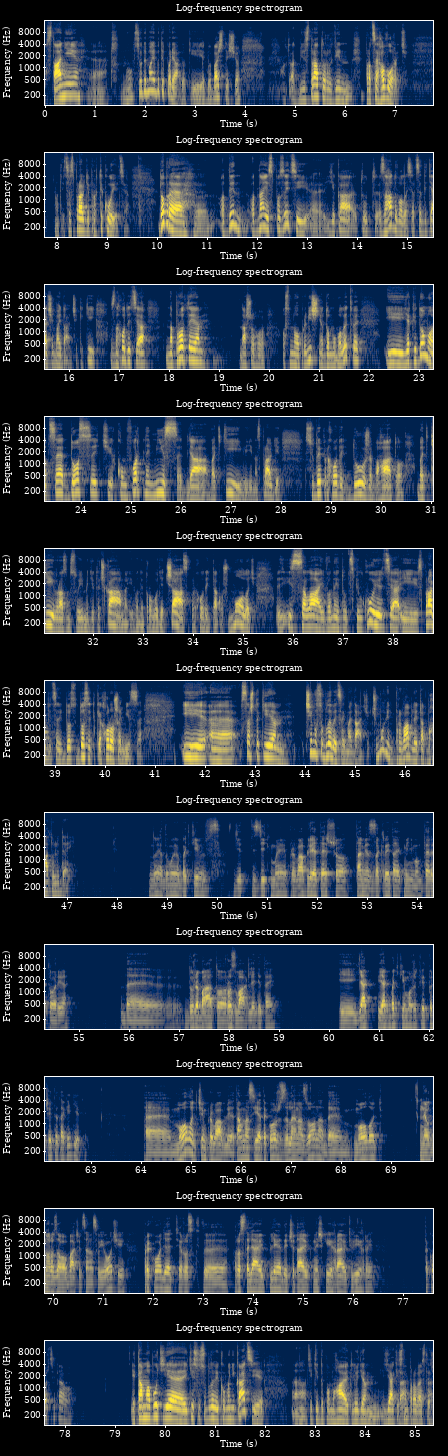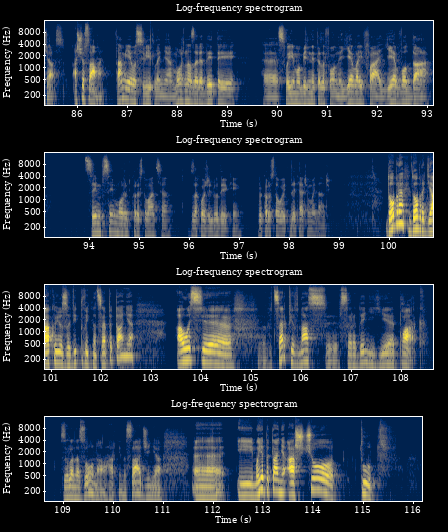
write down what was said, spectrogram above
стані. Е, Ну, всюди має бути порядок. І як ви бачите, що от адміністратор він про це говорить. От, і це справді практикується. Добре, е, один, одна із позицій, е, яка тут згадувалася, це дитячий майданчик, який знаходиться напроти нашого основного приміщення, дому молитви. І як відомо, це досить комфортне місце для батьків. І насправді сюди приходить дуже багато батьків разом з своїми діточками, і вони проводять час. Приходить також молодь із села, і вони тут спілкуються. І справді це досить, досить таке хороше місце. І е, все ж таки, чим особливий цей майданчик? Чому він приваблює так багато людей? Ну, я думаю, батьків з, з діт- з дітьми приваблює те, що там є закрита, як мінімум, територія, де дуже багато розваг для дітей. І як, як батьки можуть відпочити, так і діти. Е, молодь чим приваблює? Там в нас є також зелена зона, де молодь неодноразово бачив це на свої очі. Приходять, роз, е, розстеляють пледи, читають книжки, грають в ігри. Також цікаво. І там, мабуть, є якісь особливі комунікації, е, які допомагають людям якісно Так, провести так. час. А що саме? Там є освітлення, можна зарядити е, свої мобільні телефони, є Wi-Fi, є вода. Цим всім можуть користуватися захожі люди, які використовують дитячий майданчик. Добре, добре, дякую за відповідь на це питання. А ось е, в церкві в нас е, всередині є парк, зелена зона, гарні насадження. Е, І моє питання: а що тут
